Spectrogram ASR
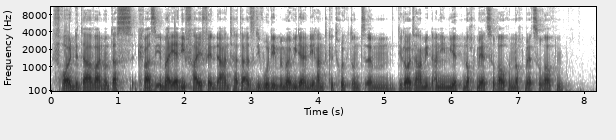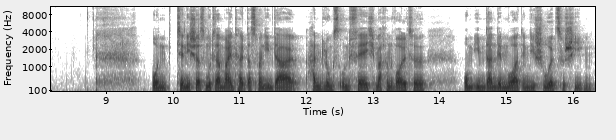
Freunde da waren und dass quasi immer er die Pfeife in der Hand hatte. Also die wurde ihm immer wieder in die Hand gedrückt und ähm, die Leute haben ihn animiert, noch mehr zu rauchen, noch mehr zu rauchen. Und Tanishas Mutter meint halt, dass man ihn da handlungsunfähig machen wollte, um ihm dann den Mord in die Schuhe zu schieben.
